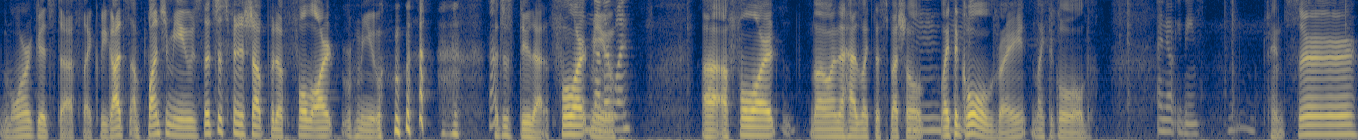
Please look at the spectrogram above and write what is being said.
more good stuff. Like we got a bunch of Mews. Let's just finish up with a full art Mew. Let's just do that. Full art Another Mew. Another one. Uh, a full art, the one that has like the special, like the Mm-hmm. gold, right? Like the gold. I know what you mean. Pinsir,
